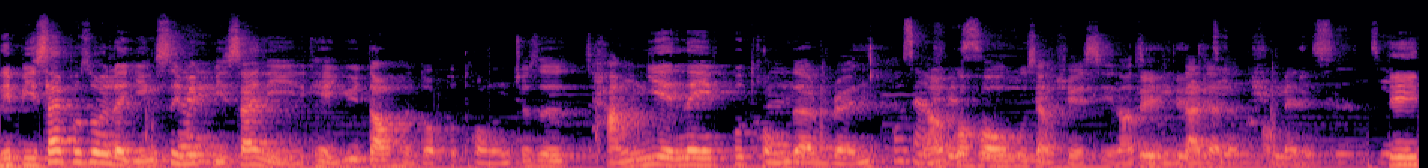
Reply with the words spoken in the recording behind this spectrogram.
你比赛不是为了赢，是因为比赛你可以遇到很多不同，就是行业内不同的人然后过后互相学习，然后听对对听大家的进去 comment 的。世界因为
